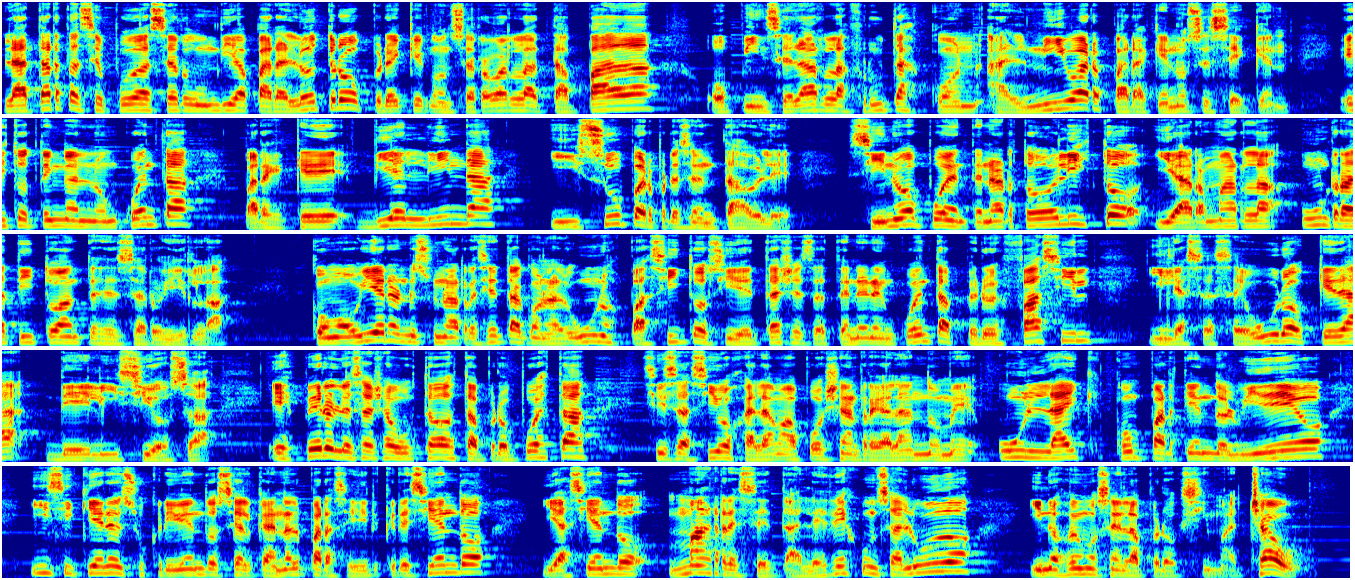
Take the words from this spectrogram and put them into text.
La tarta se puede hacer de un día para el otro, pero hay que conservarla tapada o pincelar las frutas con almíbar para que no se sequen. Esto ténganlo en cuenta para que quede bien linda y súper presentable. Si no, pueden tener todo listo y armarla un ratito antes de servirla. Como vieron es una receta con algunos pasitos y detalles a tener en cuenta, pero es fácil y les aseguro queda deliciosa. Espero les haya gustado esta propuesta, si es así ojalá me apoyen regalándome un like, compartiendo el video y si quieren suscribiéndose al canal para seguir creciendo y haciendo más recetas. Les dejo un saludo y nos vemos en la próxima. Chau.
